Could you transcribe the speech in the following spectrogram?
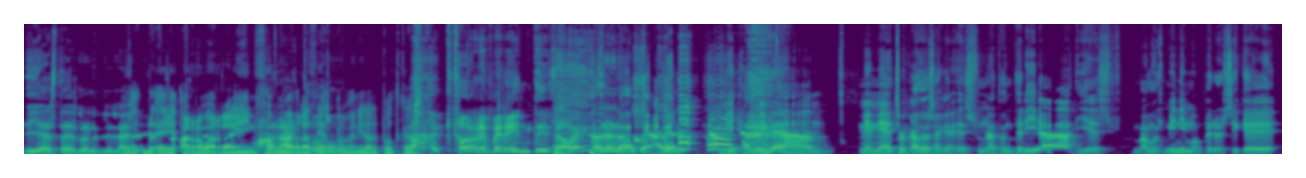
Y ya está. Es lo, la- eh, arroba Ray informa, Hola, gracias por venir al podcast. Todo referente, ¿sabes? No, no, no. que, a ver, a mí, a mí me, ha, me, me ha chocado. O sea, que es una tontería y es, vamos, mínimo, pero sí que.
